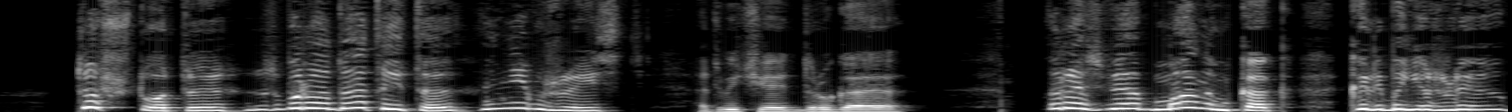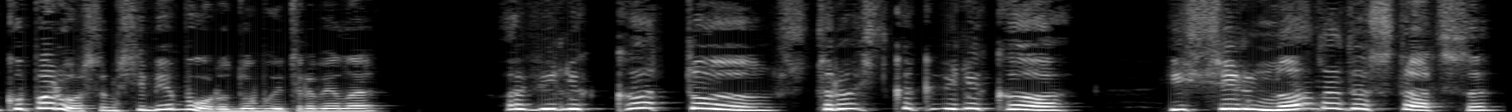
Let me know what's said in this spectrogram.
— Да что ты, с бородатой-то не в жизнь, — отвечает другая. — Разве обманом как, коли бы ежели купоросом себе бороду вытравила? А велика-то, страсть как велика, и сильна надо статься.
